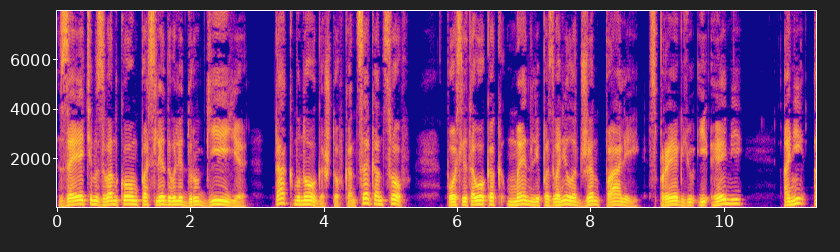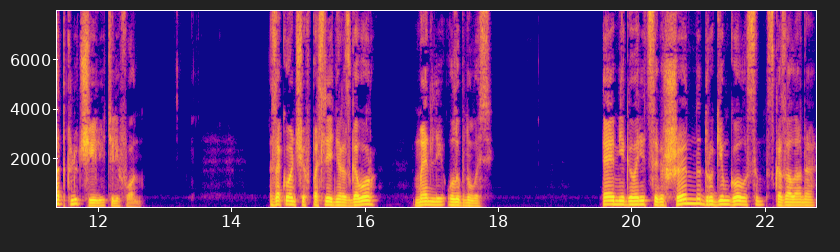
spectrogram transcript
За этим звонком последовали другие, так много, что в конце концов, после того, как Мэнли позвонила Джен Палей, Спрэгью и Эми, они отключили телефон. Закончив последний разговор, Мэнли улыбнулась. «Эми говорит совершенно другим голосом», — сказала она.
